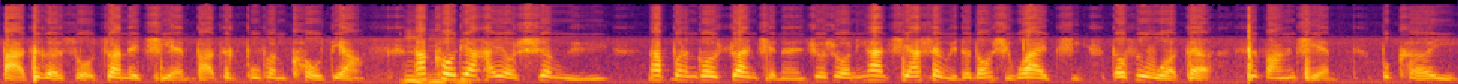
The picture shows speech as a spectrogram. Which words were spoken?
把这个所赚的钱把这个部分扣掉，那嗯扣掉还有剩余，那不能够赚钱的人就说，你看其他剩余的东西外企都是我的私房钱，不可以，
